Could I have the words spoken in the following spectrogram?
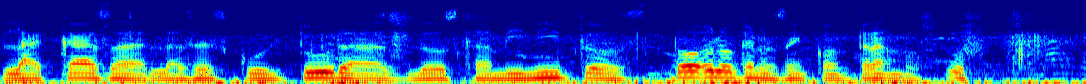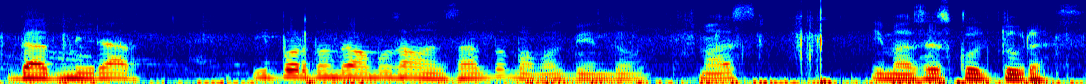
La casa, las esculturas, los caminitos, todo lo que nos encontramos. Uf, de admirar. Y por donde vamos avanzando, vamos viendo más y más esculturas.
